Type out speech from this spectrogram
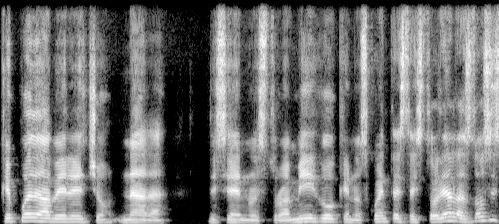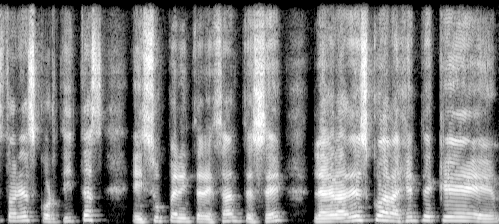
¿Qué puede haber hecho? Nada dice nuestro amigo que nos cuenta esta historia, las dos historias cortitas y súper interesantes, ¿eh? Le agradezco a la gente que,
